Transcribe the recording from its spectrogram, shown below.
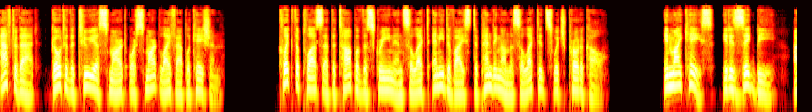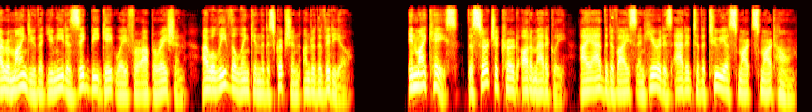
After that, go to the Tuya Smart or Smart Life application. Click the plus at the top of the screen and select any device depending on the selected switch protocol. In my case, it is ZigBee, I remind you that you need a ZigBee gateway for operation, I will leave the link in the description under the video. In my case, the search occurred automatically, I add the device and here it is added to the Tuya Smart Smart Home.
